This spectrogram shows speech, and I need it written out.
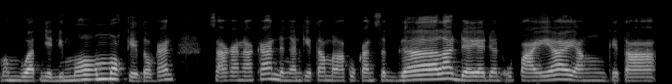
membuat jadi momok gitu kan seakan-akan dengan kita melakukan segala daya dan upaya yang kita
